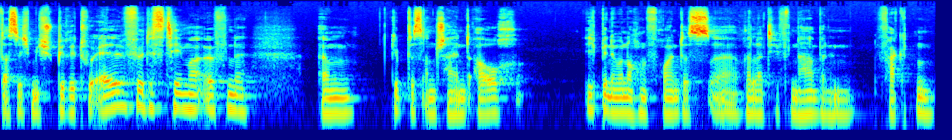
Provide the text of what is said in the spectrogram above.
dass ich mich spirituell für das Thema öffne, ähm, gibt es anscheinend auch. Ich bin immer noch ein Freund, das äh, relativ nah bei den Fakten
